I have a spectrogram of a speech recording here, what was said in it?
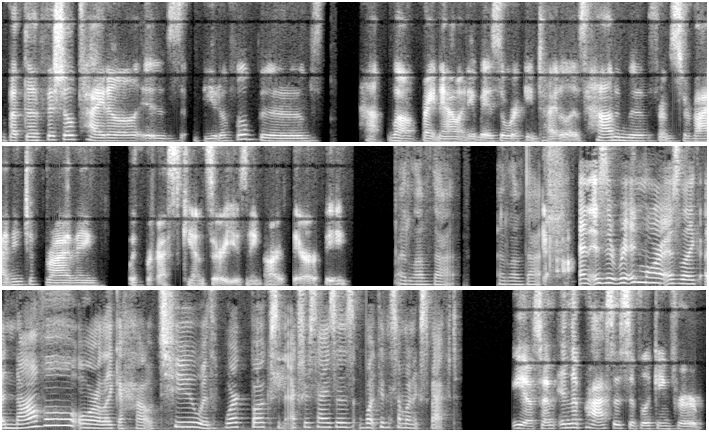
but the official title is Beautiful Boobs. How, well, right now, anyways, the working title is How to Move from Surviving to Thriving with Breast Cancer Using Art Therapy. I love that. I love that. Yeah. And is it written more as like a novel or like a how to with workbooks and exercises? What can someone expect? You know, so I'm in the process of looking for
